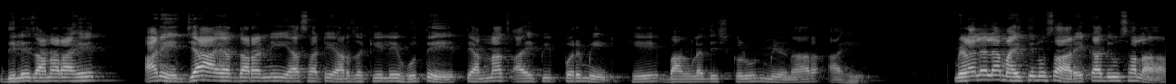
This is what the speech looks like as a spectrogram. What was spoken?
दिले जाणार आहेत आणि ज्या आयातदारांनी यासाठी अर्ज केले होते त्यांनाच आय पी परमिट हे बांगलादेशकडून मिळणार आहे. मिळालेल्या माहितीनुसार एका दिवसाला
